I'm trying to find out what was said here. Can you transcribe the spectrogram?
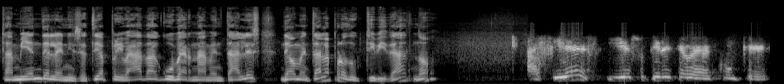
también de la iniciativa privada, gubernamentales, de aumentar la productividad, ¿no? Así es, y eso tiene que ver con que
